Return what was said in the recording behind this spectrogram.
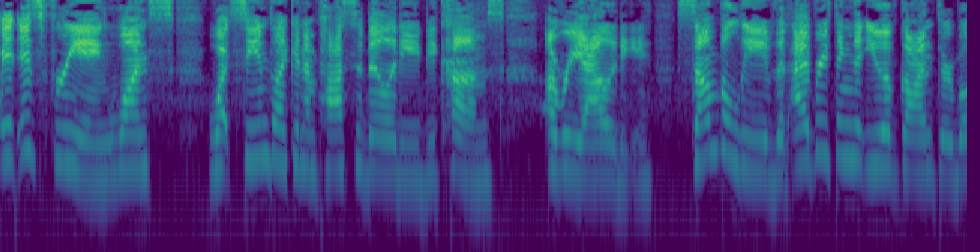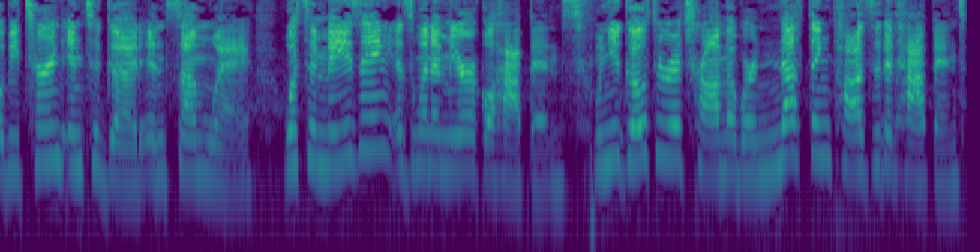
It is freeing once what seemed like an impossibility becomes a reality. Some believe that everything that you have gone through will be turned into good in some way. What's amazing is when a miracle happens. When you go through a trauma where nothing positive happened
